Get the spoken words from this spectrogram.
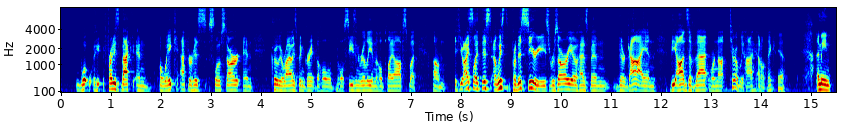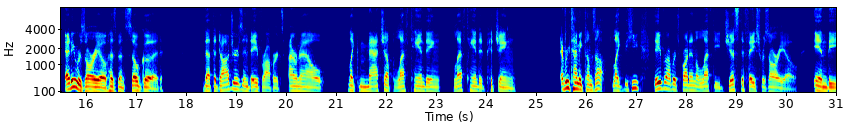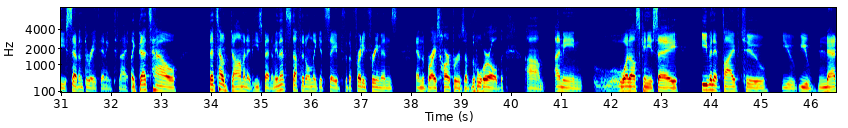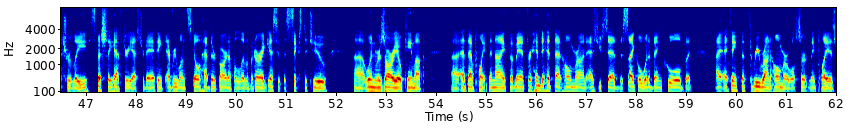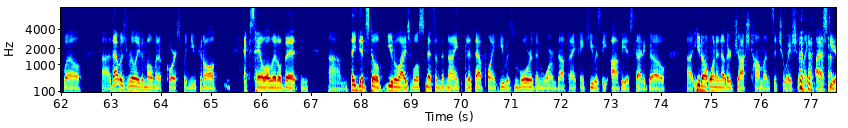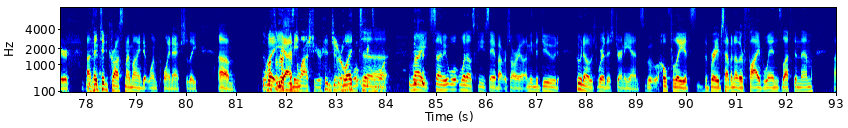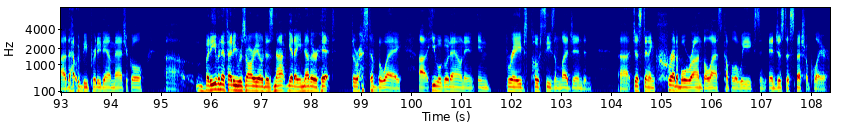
Freddie's back and awake after his slow start, and clearly Riley's been great the whole the whole season, really, in the whole playoffs. But um, if you isolate this, at least for this series, Rosario has been their guy, and the odds of that were not terribly high. I don't think. Yeah. I mean, Eddie Rosario has been so good that the Dodgers and Dave Roberts are now like matchup left-handing, left-handed pitching every time he comes up. Like he Dave Roberts brought in a lefty just to face Rosario in the seventh or eighth inning tonight. Like that's how that's how dominant he's been. I mean, that's stuff that only gets saved for the Freddie Freemans and the Bryce Harpers of the world. Um, I mean, what else can you say? Even at five two, you you naturally, especially after yesterday, I think everyone still had their guard up a little bit, or I guess it was six to two uh, when Rosario came up uh, at that point in the ninth. But man, for him to hit that home run, as you said, the cycle would have been cool. But I, I think the three run homer will certainly play as well. Uh, that was really the moment, of course, when you could all exhale a little bit. And um, they did still utilize Will Smith in the ninth, but at that point, he was more than warmed up. And I think he was the obvious guy to go. Uh, you don't want another Josh Tomlin situation like last year. Uh, Yeah. That did cross my mind at one point, actually. Um, Lots but of yeah, I mean, last year in general. what, we'll, we'll get some uh, right. So I mean, what, what else can you say about Rosario? I mean, the dude. Who knows where this journey ends? Hopefully, it's the Braves have another five wins left in them. Uh, that would be pretty damn magical. Uh, but even if Eddie Rosario does not get another hit the rest of the way, uh, he will go down in, in Braves postseason legend and uh, just an incredible run the last couple of weeks and, and just a special player.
